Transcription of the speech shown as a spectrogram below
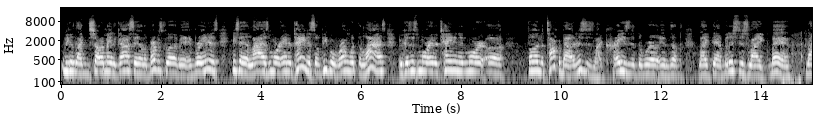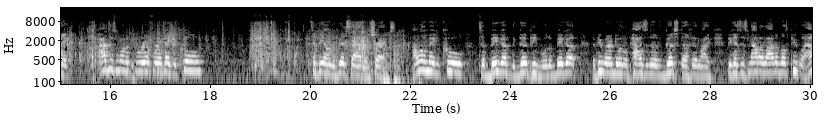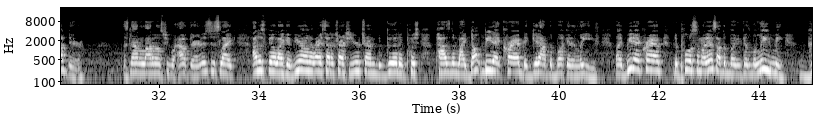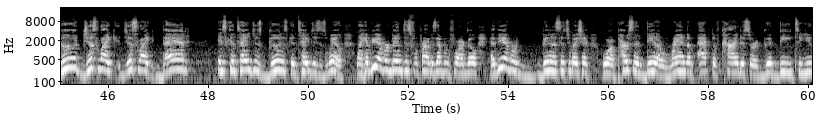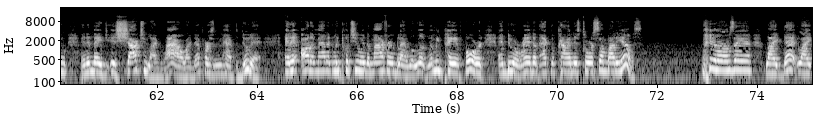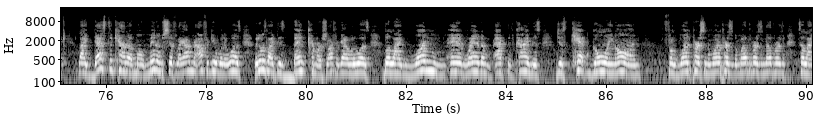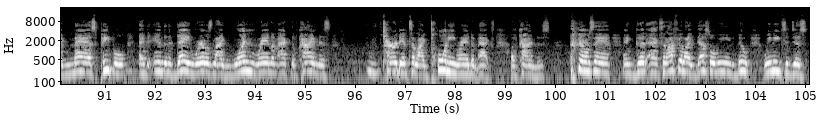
Because like Charlemagne the God said on the Breakfast Club and, and is, he said lies more entertaining, so people run with the lies because it's more entertaining and more uh, fun to talk about. And this is like crazy that the world ends up like that. But it's just like, man, like I just want to for real, for real, make it cool to be on the good side of the tracks. I want to make it cool to big up the good people, to big up the people that are doing the positive, good stuff in life, because it's not a lot of those people out there. It's not a lot of those people out there, and it's just like I just feel like if you're on the right side of tracks, you're trying to do good and push positive. Like, don't be that crab to get out the bucket and leave. Like, be that crab to pull somebody else out the bucket. Because believe me, good, just like just like bad is contagious, good is contagious as well. Like, have you ever been just for prime example before I go? Have you ever been in a situation where a person did a random act of kindness or a good deed to you and it made it shocked you like wow like that person didn't have to do that. And it automatically puts you in the mind frame like well look let me pay it forward and do a random act of kindness towards somebody else you know what i'm saying like that like like that's the kind of momentum shift. Like I remember, I forget what it was, but it was like this bank commercial. I forgot what it was, but like one and random act of kindness just kept going on from one person to one person to another person to another person to like mass people at the end of the day where it was like one random act of kindness turned into like 20 random acts of kindness. you know what I'm saying? And good acts. And I feel like that's what we need to do. We need to just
